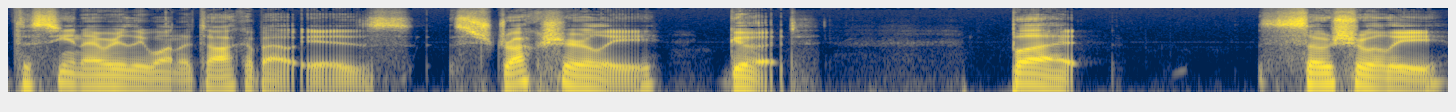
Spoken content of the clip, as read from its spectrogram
the scene I really want to talk about is structurally good, but socially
